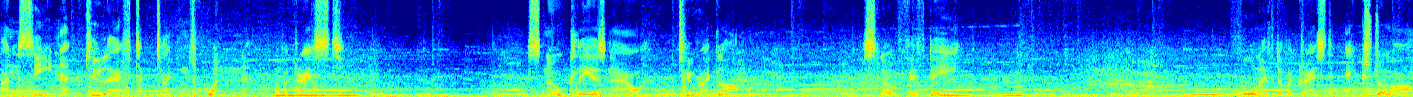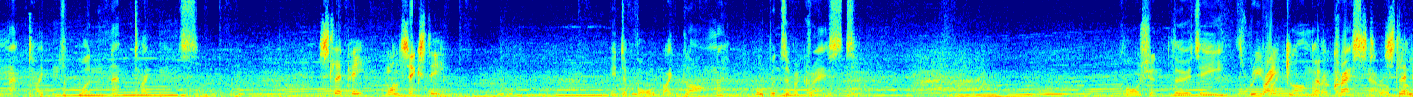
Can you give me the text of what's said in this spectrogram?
unseen, two left, tightens one over crest, snow clears now, two right long, slow 50, four left of a crest, extra long, tightens one, tightens. Slippy, 160. Into four right long, opens of a crest. Caution 30, three Brake, right long of a crest, crest, narrow slippy,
